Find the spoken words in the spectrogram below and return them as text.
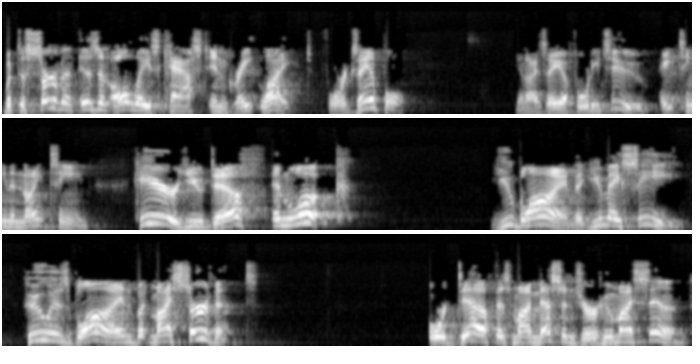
But the servant isn't always cast in great light. For example, in Isaiah 42, 18 and 19, Hear, you deaf, and look, you blind, that you may see. Who is blind but my servant? Or deaf as my messenger whom I send?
